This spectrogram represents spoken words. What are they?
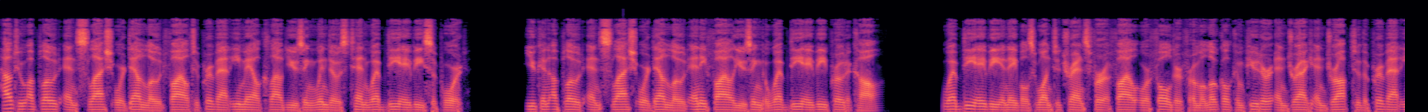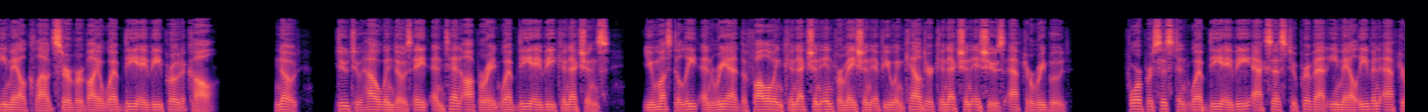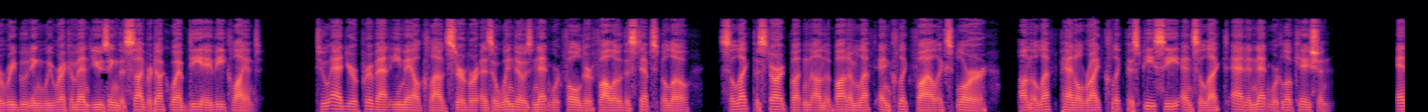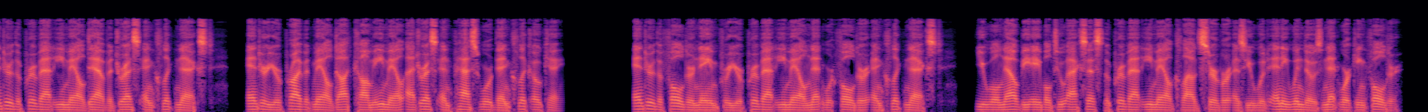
How to upload and slash or download file to PrivateMail Cloud using Windows 10 WebDAV support. You can upload and slash or download any file using the WebDAV protocol. WebDAV enables one to transfer a file or folder from a local computer and drag and drop to the PrivateMail Cloud server via WebDAV protocol. Note, due to how Windows 8 and 10 operate WebDAV connections, you must delete and re-add the following connection information if you encounter connection issues after reboot. For persistent web WebDAV access to PrivateMail even after rebooting we recommend using the CyberDuck web WebDAV client. To add your PrivateMail cloud server as a Windows network folder follow the steps below, select the Start button on the bottom left and click File Explorer, on the left panel right click this PC and select Add a network location. Enter the PrivateMail DAV address and click Next, enter your privatemail.com email address and password then click OK. Enter the folder name for your PrivateMail network folder and click Next, you will now be able to access the PrivateMail Cloud server as you would any Windows networking folder.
